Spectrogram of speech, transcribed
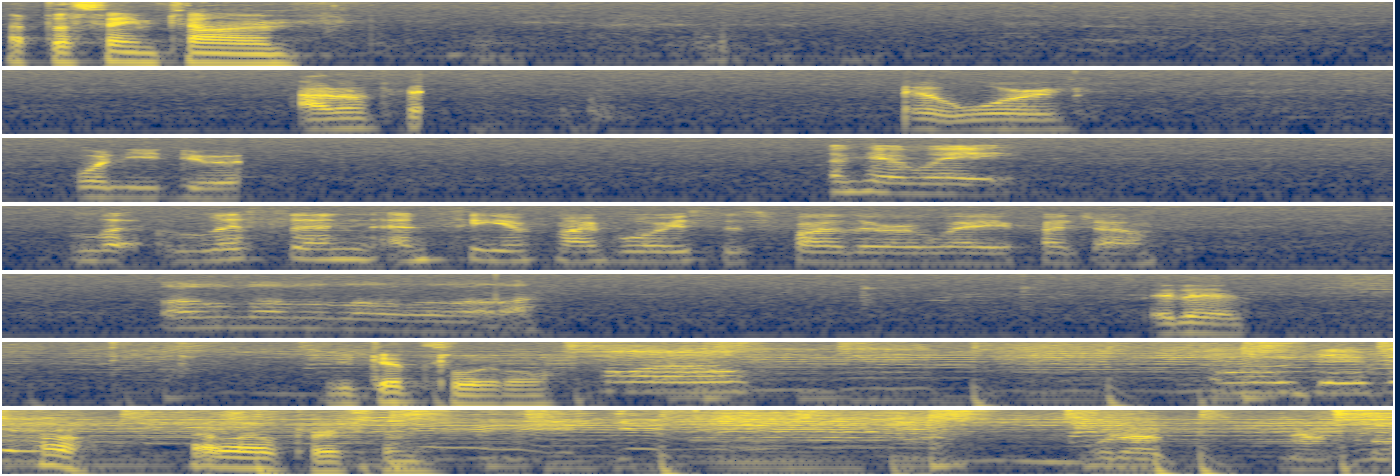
at the same time. I don't think it works when you do it. Okay, wait. L- listen and see if my voice is farther away if I jump. La, la, la, la, la, la. It is. It gets little. Hello. Hello, David. Oh, hello, person. What up, Knuckle?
